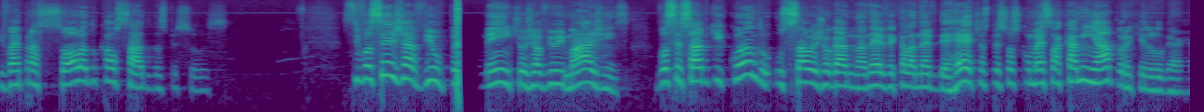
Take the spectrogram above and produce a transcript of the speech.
e vai para a sola do calçado das pessoas. Se você já viu pessoalmente ou já viu imagens, você sabe que quando o sal é jogado na neve, aquela neve derrete, as pessoas começam a caminhar por aquele lugar.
